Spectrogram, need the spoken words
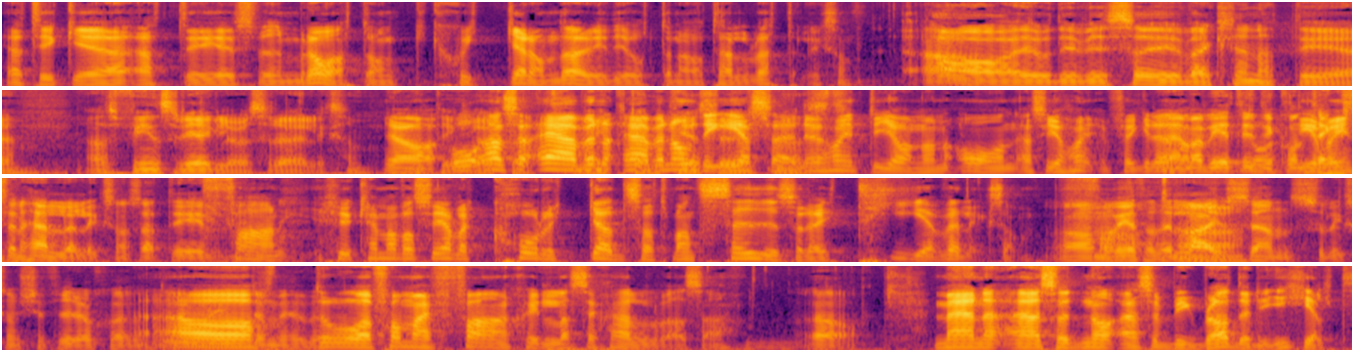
jag tycker att det är svinbra att de skickar de där idioterna åt helvete liksom. Ja, jo det visar ju verkligen att det alltså, finns regler och sådär liksom Ja, är och alltså man även, även om det är så här, nu har inte jag någon aning, alltså jag har för grejen Nej man vet inte kontexten heller liksom så att det är... Fan, hur kan man vara så jävla korkad så att man säger sådär i TV liksom? Ja man Fan. vet att det Ja. livesänds så liksom 24-7 Då är man Ja, dum i huvudet. då får man fan skylla sig själv alltså. Ja. Men alltså, no, alltså Big Brother, det är helt...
